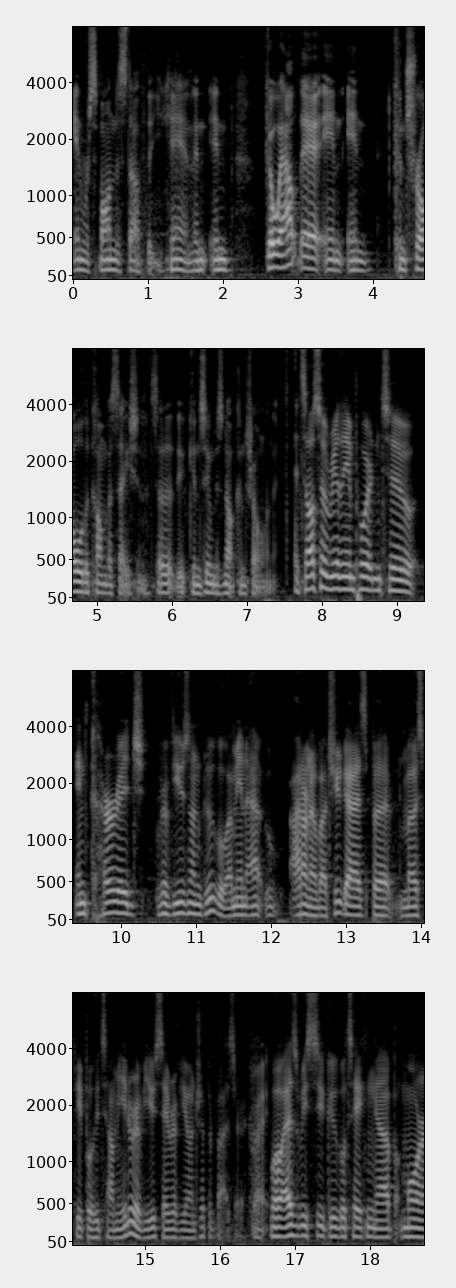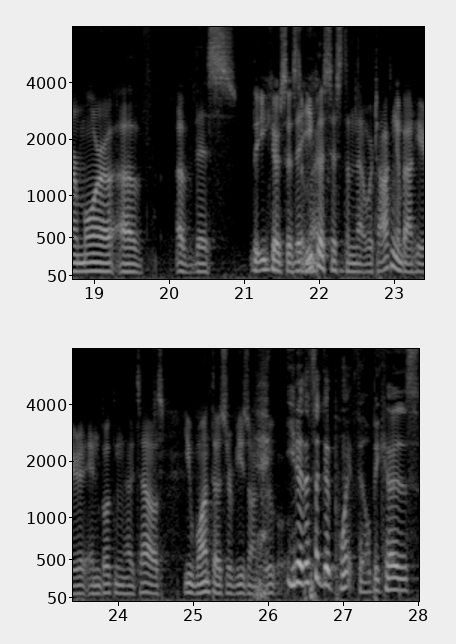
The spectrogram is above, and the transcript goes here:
and respond to stuff that you can, and and go out there and and control the conversation so that the consumer's not controlling it. It's also really important to encourage reviews on Google. I mean, I, I don't know about you guys, but most people who tell me to review say review on TripAdvisor. Right. Well, as we see Google taking up more and more of of this The ecosystem. the right? ecosystem that we're talking about here in booking hotels, you want those reviews on Google. You know, that's a good point, Phil, because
